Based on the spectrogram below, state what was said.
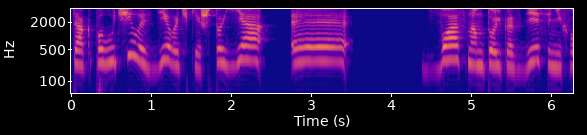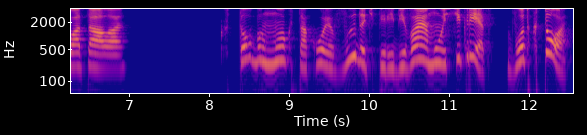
Так получилось, девочки, что я... э Вас нам только здесь и не хватало. Кто бы мог такое выдать, перебивая мой секрет? Вот кто?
